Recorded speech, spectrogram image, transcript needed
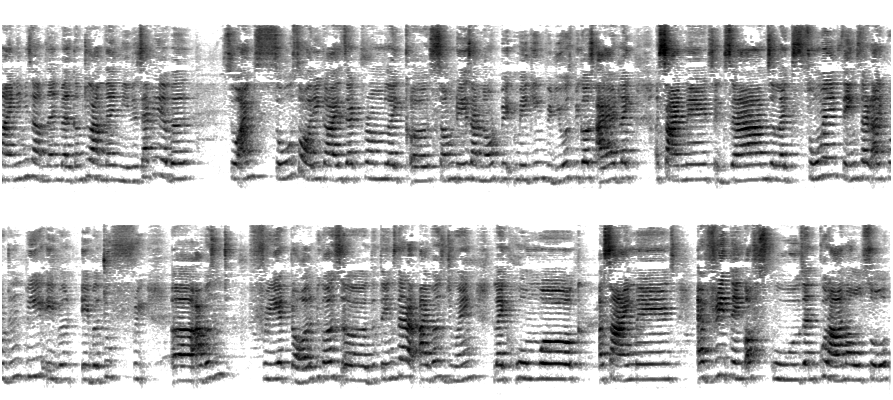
my name is Amna and welcome to Amna and Mino's Happy Bubble. So I'm so sorry guys that from like uh, some days I'm not making videos because I had like assignments, exams, and like so many things that I couldn't be able able to free. Uh, I wasn't free at all because uh, the things that I was doing like homework, assignments, everything of schools and Quran So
